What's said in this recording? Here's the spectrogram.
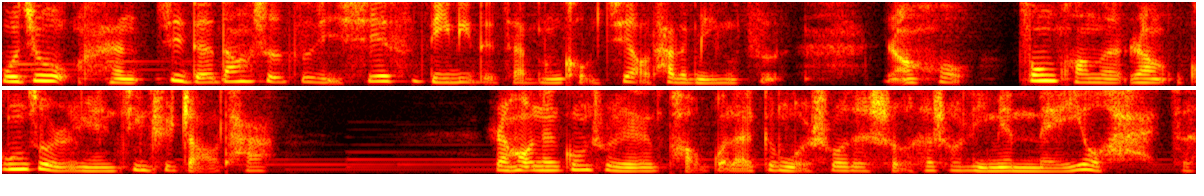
我就很记得当时自己歇斯底里的在门口叫他的名字，然后疯狂的让工作人员进去找他。然后那工作人员跑过来跟我说的时候，他说里面没有孩子。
